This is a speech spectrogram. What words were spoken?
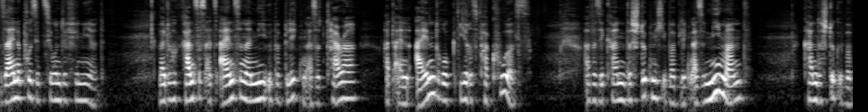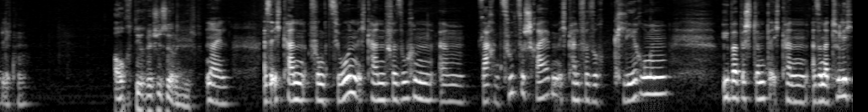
seine Position definiert. Weil du kannst es als Einzelner nie überblicken. Also Tara hat einen Eindruck ihres Parcours, aber sie kann das Stück nicht überblicken. Also niemand kann das Stück überblicken. Auch die Regisseurin nicht? Nein. Also ich kann Funktionen, ich kann versuchen, ähm, Sachen zuzuschreiben, ich kann versuchen, Klärungen über bestimmte, ich kann, also natürlich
